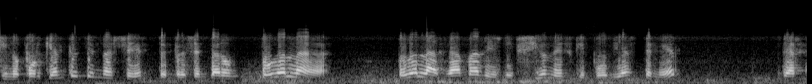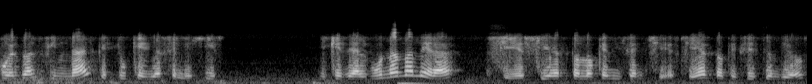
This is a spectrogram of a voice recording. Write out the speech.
sino porque antes de nacer te presentaron toda la toda la gama de elecciones que podías tener de acuerdo al final que tú querías elegir y que de alguna manera si es cierto lo que dicen si es cierto que existe un Dios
